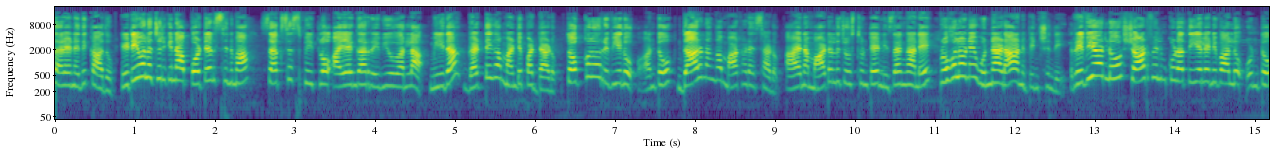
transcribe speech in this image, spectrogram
సరైనది కాదు. ఇటీవల జరిగిన పొటెల్ సినిమా సక్సెస్ మీట్లో అయ్యంగార్ రివ్యూవర్ల మీద గట్టిగా మండిపడ్డాడు. తొక్కలో రివ్యూలు అంటూ దారుణంగా మాట్లాడేశాడు. ఆయన మాటలు చూస్తుంటే నిజంగానే గృహలోనే ఉన్నాడా అనిపించింది. రివ్యూవర్లు షార్ట్ ఫిల్మ్ కూడా తీయలేని వాళ్ళు ఉంటూ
